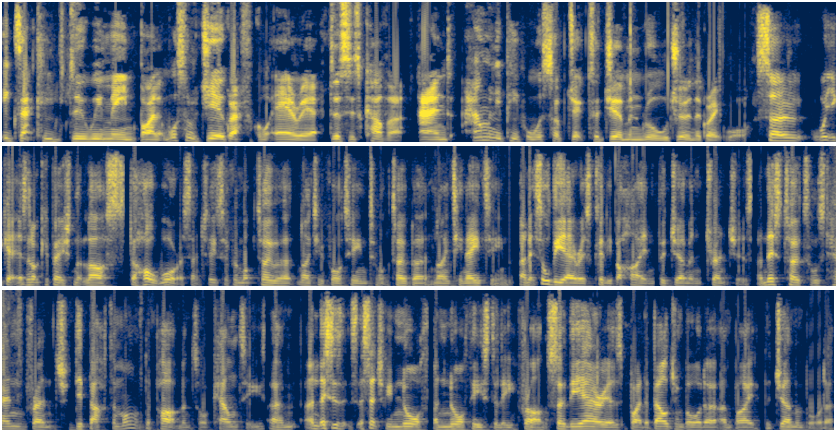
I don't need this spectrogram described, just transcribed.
exactly do we mean by that? What sort of geographical area does this cover, and how many people were subject to German rule during the Great War? So what you get is an occupation that lasts the whole war, essentially. So from October 1914 to October 1918, and it's all the areas clearly behind the German trenches and this totals 10 French départements, departments or counties. Um, and this is essentially north and northeasterly France. So the areas by the Belgian border and by the German border.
